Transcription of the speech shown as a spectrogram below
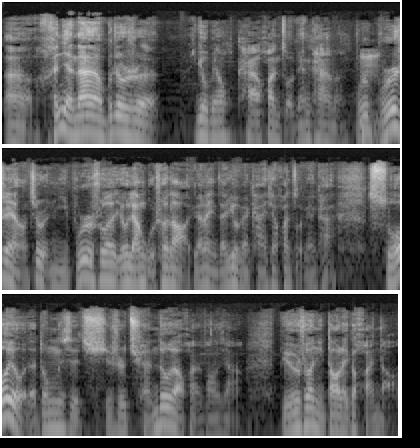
呃，很简单啊，不就是。右边开换左边开嘛？不是不是这样，就是你不是说有两股车道，原来你在右边开，现在换左边开。所有的东西其实全都要换方向。比如说你到了一个环岛，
